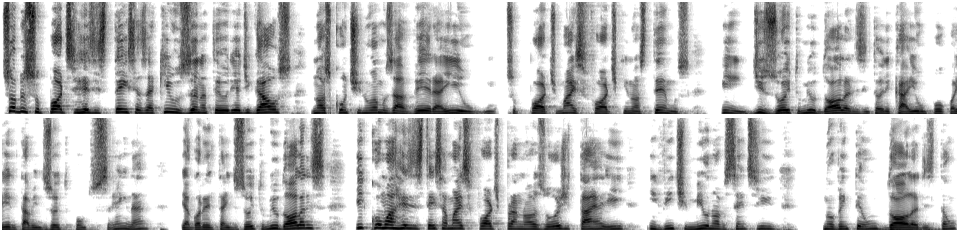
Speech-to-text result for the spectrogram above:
Sobre os suportes e resistências aqui, usando a teoria de Gauss, nós continuamos a ver aí o suporte mais forte que nós temos em 18 mil dólares, então ele caiu um pouco aí, ele estava em 18.100, né? E agora ele está em 18 mil dólares. E como a resistência mais forte para nós hoje está aí em 20.991 dólares. Então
